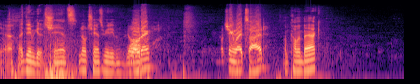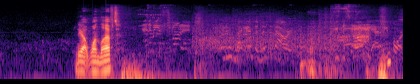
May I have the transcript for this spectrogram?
Yeah, I didn't even get a chance. No chance for me to even walk. Loading. Watching right side. I'm coming back. They got one left. Enemy spotted. Ten seconds and this is ours. We've destroyed the enemy force.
